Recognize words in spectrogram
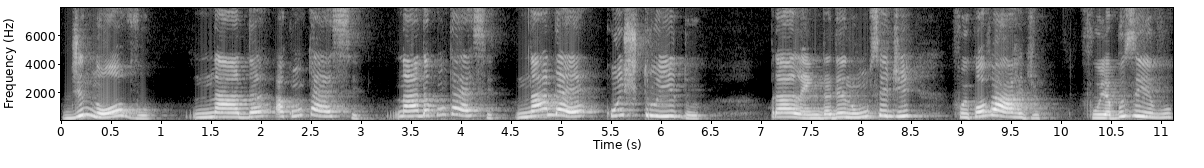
de novo, nada acontece. Nada acontece. Nada é construído para além da denúncia de fui covarde, fui abusivo.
